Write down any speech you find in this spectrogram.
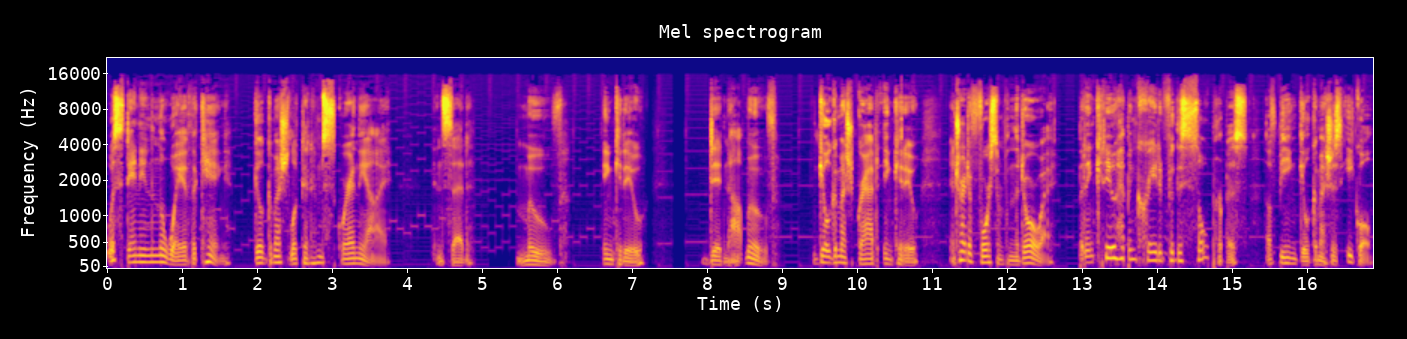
was standing in the way of the king. Gilgamesh looked at him square in the eye and said, Move. Enkidu did not move. Gilgamesh grabbed Enkidu and tried to force him from the doorway. But Enkidu had been created for the sole purpose of being Gilgamesh's equal,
